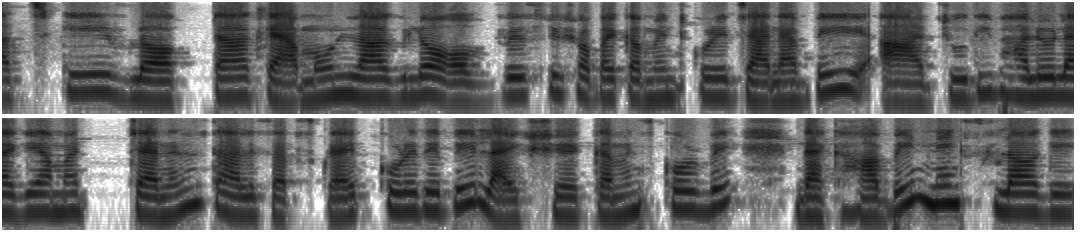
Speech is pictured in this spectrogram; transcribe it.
আজকের ব্লগটা কেমন লাগল? অবভিয়াসলি সবাই কমেন্ট করে জানাবে। আর যদি ভালো লাগে আমার চ্যানেল তাহলে সাবস্ক্রাইব করে দেবে লাইক শেয়ার কমেন্টস করবে। দেখা হবে নেক্সট ব্লগে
